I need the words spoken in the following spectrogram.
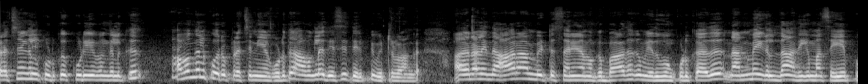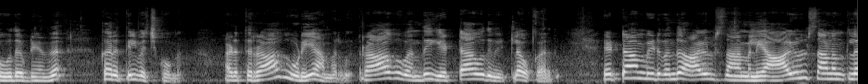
பிரச்சனைகள் கொடுக்கக்கூடியவங்களுக்கு அவங்களுக்கு ஒரு பிரச்சனையை கொடுத்து அவங்கள திசை திருப்பி விட்டுருவாங்க. அதனால் இந்த ஆறாம் வீட்டு சனி நமக்கு பாதகம் எதுவும் கொடுக்காது. நன்மைகள் தான் அதிகமாக செய்யப்போகுது அப்படின்றத கருத்தில் வச்சுக்கோங்க. அடுத்து ராகுவுடைய அமர்வு. ராகு வந்து எட்டாவது வீட்டில் உட்காருது எட்டாம் வீடு வந்து ஆயுள் ஸ்தானம் இல்லையா? ஆயுள் ஸ்தானத்தில்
